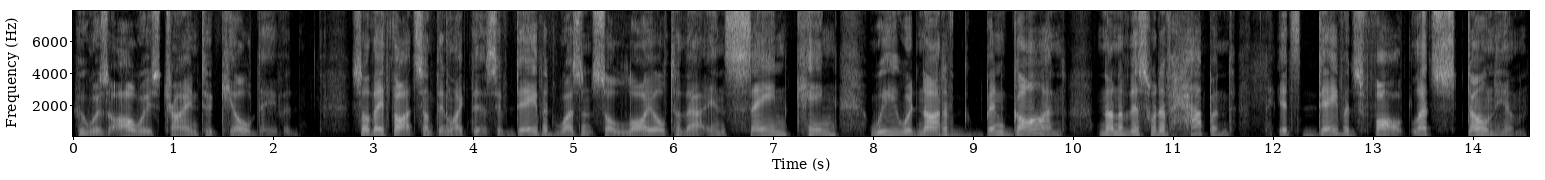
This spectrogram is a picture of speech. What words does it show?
who was always trying to kill David. So they thought something like this If David wasn't so loyal to that insane king, we would not have been gone. None of this would have happened. It's David's fault. Let's stone him.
